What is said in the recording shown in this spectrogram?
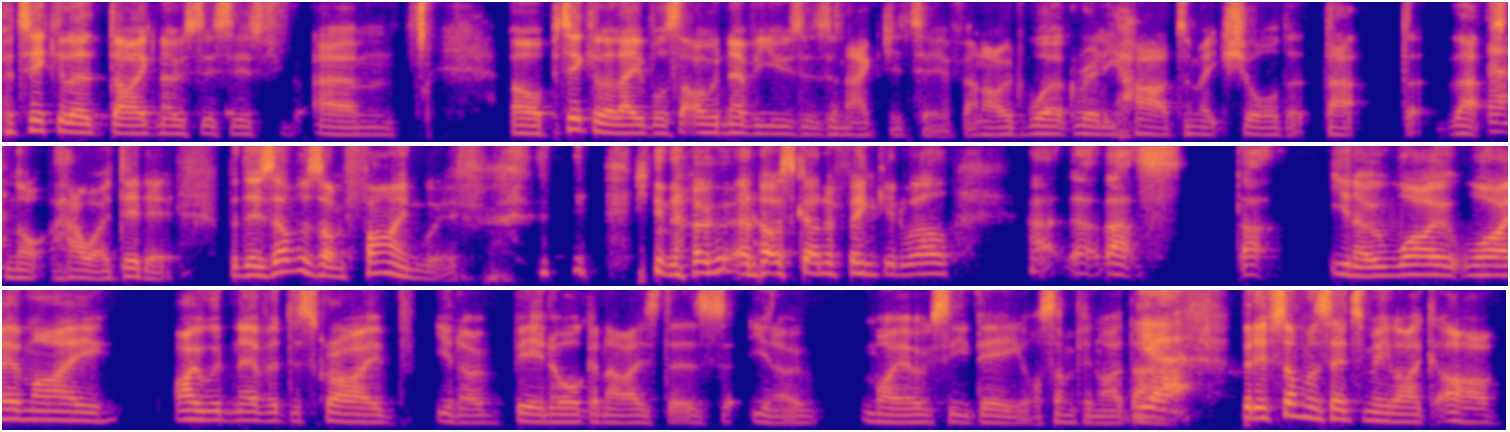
particular diagnosis is um or particular labels that I would never use as an adjective and I would work really hard to make sure that that, that that's yeah. not how I did it but there's others I'm fine with you know and I was kind of thinking well that, that's that you know why why am I I would never describe, you know, being organized as, you know, my OCD or something like that. Yeah. But if someone said to me like, oh,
